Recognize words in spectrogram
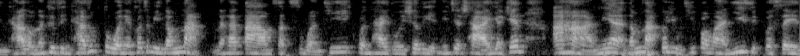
สินค้าเหล่านั้นคือสินค้าทุกตัวเนี่ยเขาจะมีน้ำหนักนะคะตามสัดส่วนที่คนไทยโดยเฉลี่ยนี้จะใช้ อย่างเช่น อาหารเนี่ยน้ำหนักก็อยู่ที่ประมาณ 20%น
